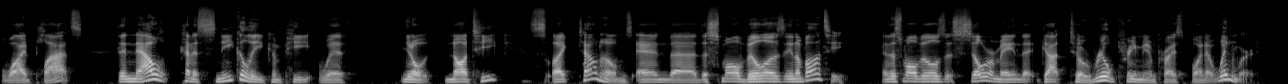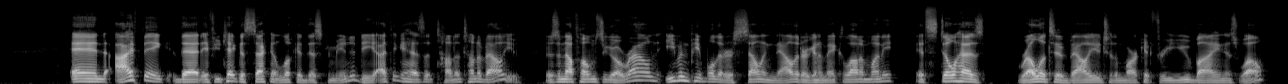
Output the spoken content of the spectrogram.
wide plats that now kind of sneakily compete with, you know, Nautique like townhomes and uh, the small villas in Avanti and the small villas that still remain that got to a real premium price point at Windward. And I think that if you take a second look at this community, I think it has a ton, a ton of value. There's enough homes to go around. Even people that are selling now that are going to make a lot of money, it still has relative value to the market for you buying as well.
